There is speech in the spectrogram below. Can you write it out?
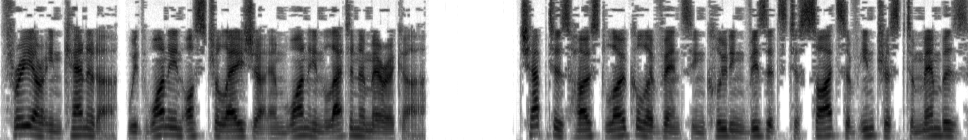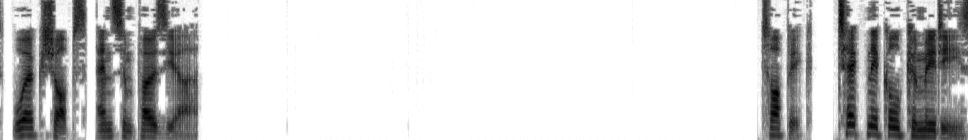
three are in Canada, with one in Australasia and one in Latin America. Chapters host local events including visits to sites of interest to members, workshops, and symposia. Technical committees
